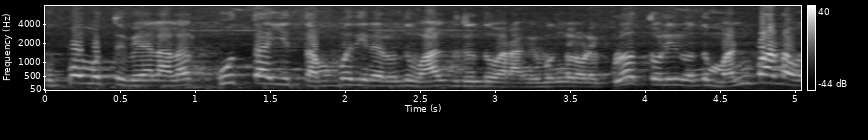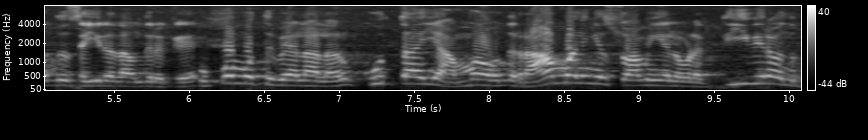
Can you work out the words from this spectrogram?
குப்பமுத்து வேளாளர் கூத்தாயி தம்பதியினர் வந்து வாழ்ந்துட்டு இருந்து வராங்க. இவங்களுடைய குலத்தொழில் வந்து மண்பாண்டம் வந்து செய்யறதா வந்து இருக்கு. குப்பமுத்து வேளாளரும் கூத்தாயி அம்மா வந்து ராமலிங்க சுவாமிகளோட தீவிர வந்து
